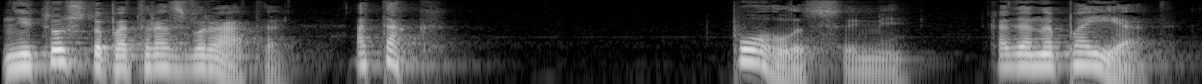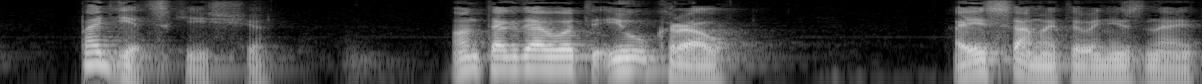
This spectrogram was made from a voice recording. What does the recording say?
не то что под разврата, а так, полосами, когда напоят, по-детски еще. Он тогда вот и украл а и сам этого не знает.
